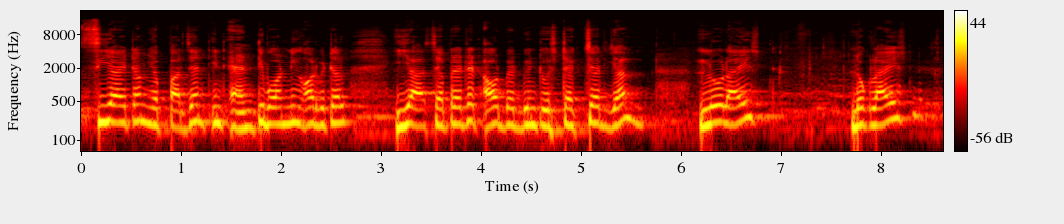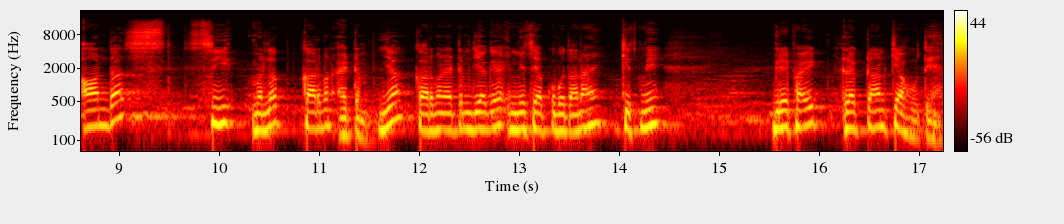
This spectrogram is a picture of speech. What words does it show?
C atom या प्रजेंट इन एंटी बॉन्डिंग ऑर्बिटल या separated out between two structure या लोलाइज लोकलाइज ऑन द सी मतलब कार्बन आइटम या कार्बन आइटम दिया गया, इनमें से आपको बताना है किसमें ग्रेफाइट इलेक्ट्रॉन क्या होते हैं।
